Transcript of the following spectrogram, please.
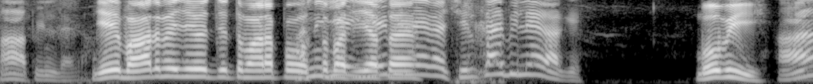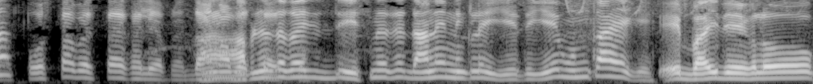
हाँ पिन लेगा ये बाद में जो, जो तुम्हारा पोस्ट नहीं, बच ये- ये जाता भी है लेगा छिलका भी लेगा के वो भी हाँ पोस्ता बचता है खाली अपने दाना हाँ, बचता आपने है तो कही इसमें से दाने निकले ये तो ये उनका है कि ਇਹ ਬਾਈ ਦੇਖ ਲਓ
